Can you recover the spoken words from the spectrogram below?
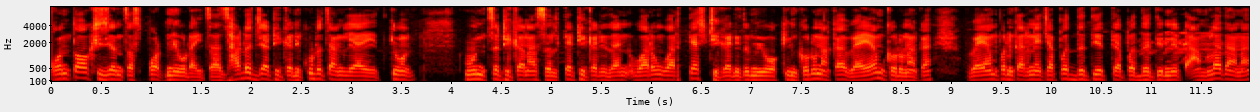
कोणता ऑक्सिजनचा स्पॉट निवडायचा? झाडं ज्या ठिकाणी कुठं चांगली आहेत किंवा उंच ठिकाण असेल त्या ठिकाणी जाऊन वारंवार त्याच ठिकाणी तुम्ही वॉकिंग करू नका व्यायाम करू नका. व्यायाम पण करण्याच्या पद्धती आहेत. त्या पद्धतीने अंमलात आणा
